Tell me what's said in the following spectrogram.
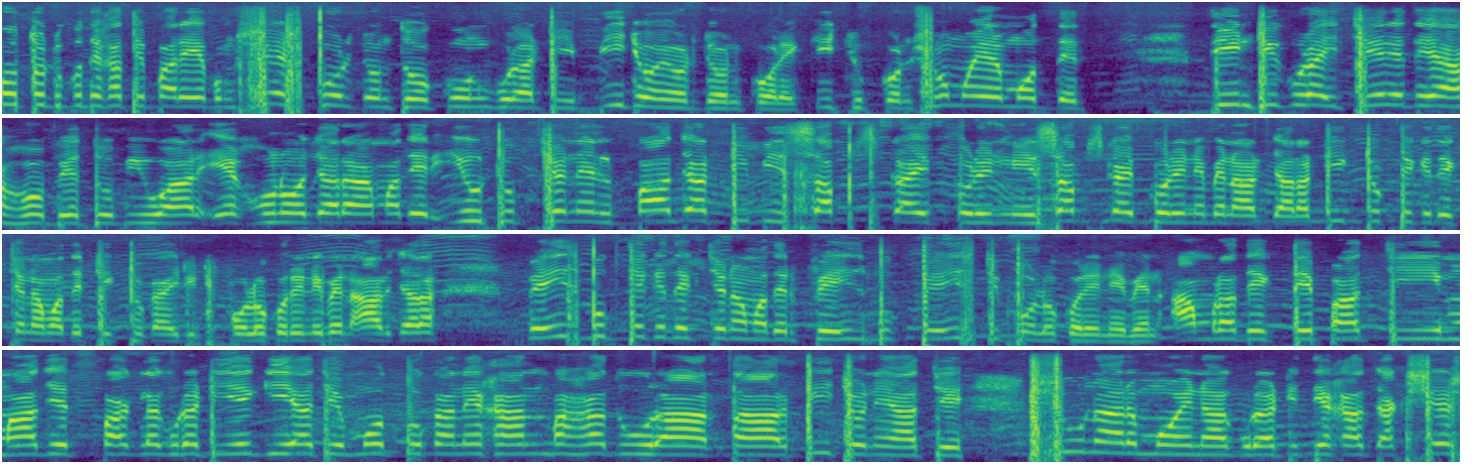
কতটুকু দেখাতে পারে এবং শেষ পর্যন্ত কোন গুড়াটি বিজয় অর্জন করে। কিছুক্ষণ সময়ের মধ্যে তিনটি গুড়াই ছেড়ে দেয়া হবে। তো ভিউয়ার এখনও যারা আমাদের YouTube channel Bazar TV subscribe করেননি সাবস্ক্রাইব করে নেবেন। আর যারা টিকটক থেকে দেখছেন, আমাদের টিকটক আইডিটি ফলো করে নেবেন। আর যারা ফেসবুক থেকে দেখছেন, আমাদের ফেসবুক পেজটি ফলো করে নেবেন। আমরা দেখতে পাচ্ছি মাজেদ পাগলাগুড়াটি এগিয়ে আছে, মধ্যখানে খান বাহাদুর আর তার পিছনে আছে সোনার ময়না গুড়াটি দেখা যাক শেষ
